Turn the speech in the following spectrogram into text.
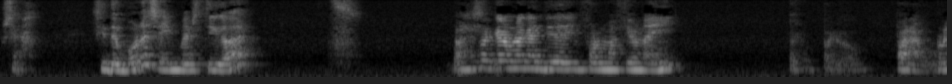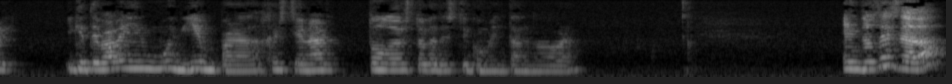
o sea si te pones a investigar, vas a sacar una cantidad de información ahí, pero, pero para aburrir. Y que te va a venir muy bien para gestionar todo esto que te estoy comentando ahora. Entonces, nada,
